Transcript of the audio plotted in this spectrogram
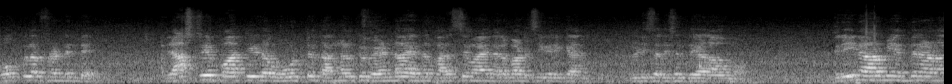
പോപ്പുലർ ഫ്രണ്ടിന്റെ രാഷ്ട്രീയ പാർട്ടിയുടെ വോട്ട് തങ്ങൾക്ക് വേണ്ട എന്ന് പരസ്യമായ നിലപാട് സ്വീകരിക്കാൻ വി ഡി സതീശൻ തയ്യാറാവുമോ? ഗ്രീൻ ആർമി എന്തിനാണ്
